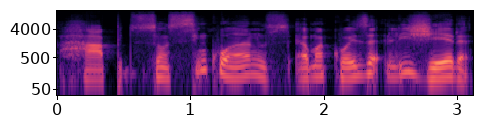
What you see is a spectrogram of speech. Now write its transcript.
rápido. São cinco anos, é uma coisa ligeira.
